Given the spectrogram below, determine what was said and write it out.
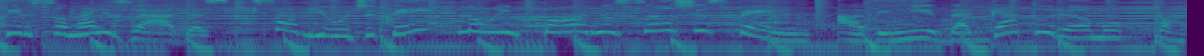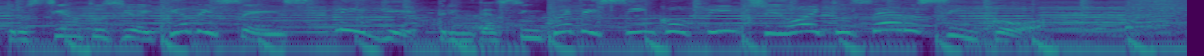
personalizadas. Sabe onde tem? No Empório Sanches tem. Avenida Gaturamo 486. Ligue 3055 2805. Bye.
